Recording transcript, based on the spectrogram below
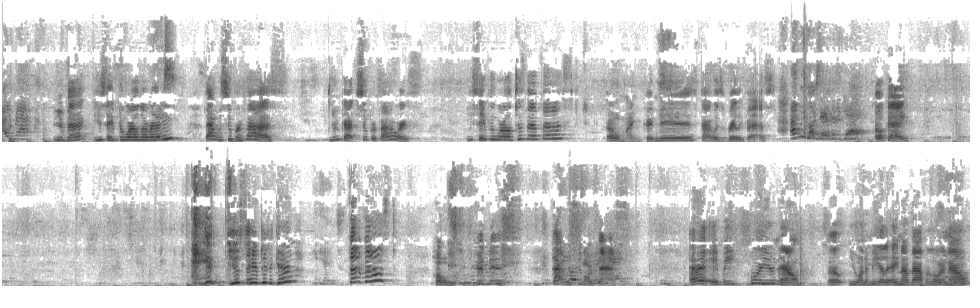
I'm back. You're back? You saved the world already? That was super fast. You got superpowers. You saved the world just that fast? Oh my goodness. That was really fast. I'm gonna go save it again. Okay. You saved it again? Yes. That fast? Oh my goodness. That was super fast. All right, Avery, who are you now? Oh, you want to be Elena of Avalor now?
